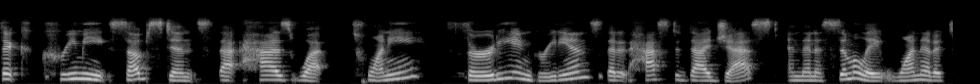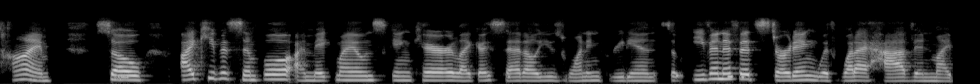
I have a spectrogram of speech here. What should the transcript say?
thick, creamy substance that has what 20, 30 ingredients that it has to digest and then assimilate one at a time. So hmm. I keep it simple. I make my own skincare. Like I said, I'll use one ingredient. So even if hmm. it's starting with what I have in my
